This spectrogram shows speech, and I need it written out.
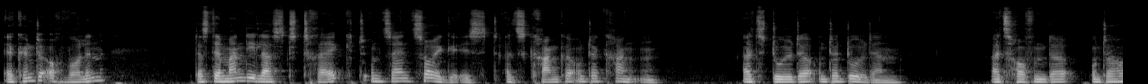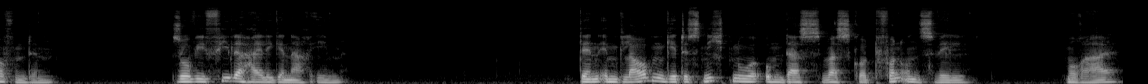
Er könnte auch wollen, dass der Mann die Last trägt und sein Zeuge ist, als Kranker unter Kranken, als Dulder unter Duldern, als Hoffender unter Hoffenden, so wie viele Heilige nach ihm. Denn im Glauben geht es nicht nur um das, was Gott von uns will, Moral,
